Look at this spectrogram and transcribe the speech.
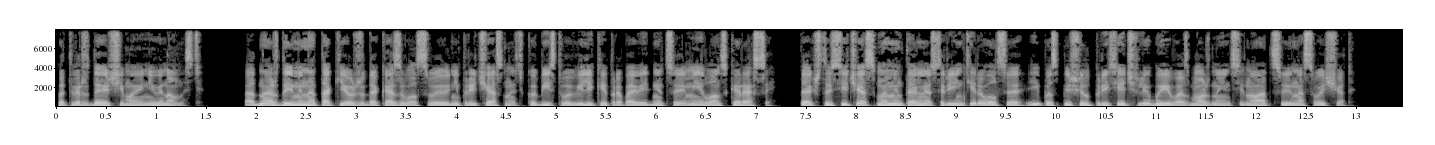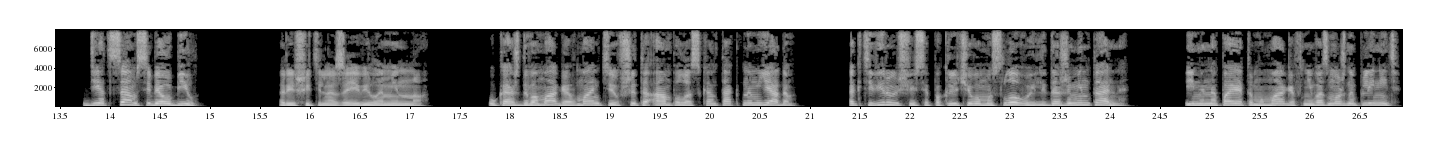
подтверждающий мою невиновность. Однажды именно так я уже доказывал свою непричастность к убийству великой проповедницы мейлонской расы. Так что сейчас моментально сориентировался и поспешил пресечь любые возможные инсинуации на свой счет. «Дед сам себя убил», — решительно заявила Минно. «У каждого мага в мантию вшита ампула с контактным ядом, активирующаяся по ключевому слову или даже ментально. Именно поэтому магов невозможно пленить,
